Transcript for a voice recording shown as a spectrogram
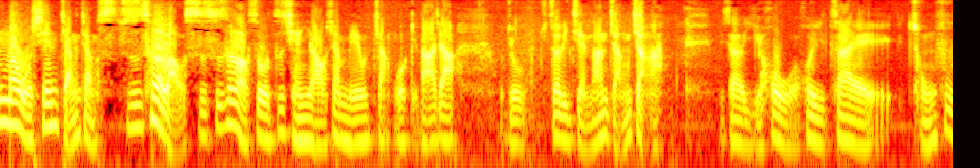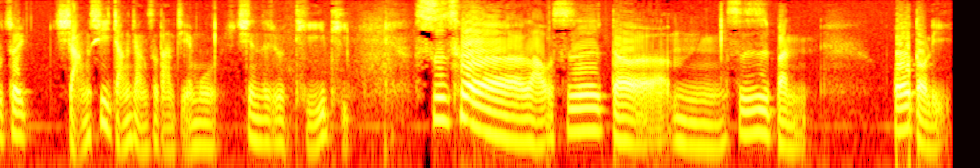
那么我先讲讲施策老师。施策老师，我之前也好像没有讲过给大家，我就这里简单讲讲啊。你知道以后我会再重复再详细讲讲这档节目。现在就提一提，施策老师的，嗯，是日本波多里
